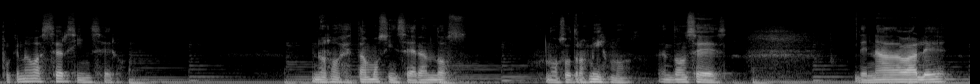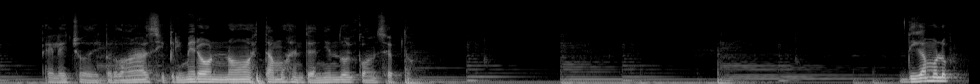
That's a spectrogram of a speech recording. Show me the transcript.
porque no va a ser sincero. No nos estamos sincerando nosotros mismos. Entonces, de nada vale el hecho de perdonar si primero no estamos entendiendo el concepto. Digámoslo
